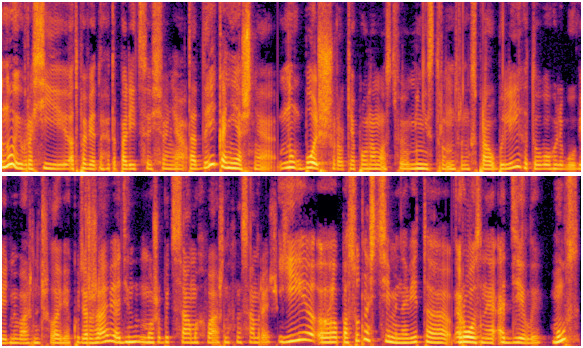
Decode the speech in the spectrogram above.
Ну і ў рассіі адпаведна гэта паліцыя сёння. Тады канешне ну больш шырокія паўнамоцтвы міністра унутраных спраў былі гэта ўвогуле быў вельмі важны чалавек у дзяржаве адзін можа быць самых важных насамрэч. І э, па сутнасці менавіта розныя аддзелы муз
